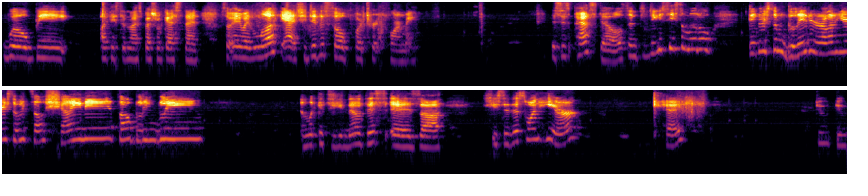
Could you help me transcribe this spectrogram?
will be like I said, my special guest then. So anyway, look at she did the soul portrait for me. This is pastels, and do you see some little? There's some glitter on here, so it's all shiny. It's all bling bling. And look at you know this is. uh She said this one here. Okay. Do do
